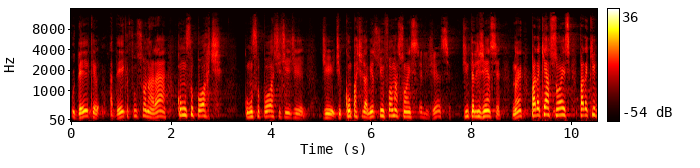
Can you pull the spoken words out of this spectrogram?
o DEICA, a DEICA funcionará como um suporte, como um suporte de, de de, de compartilhamento de informações. Inteligência. De inteligência, não é? para que ações, para que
